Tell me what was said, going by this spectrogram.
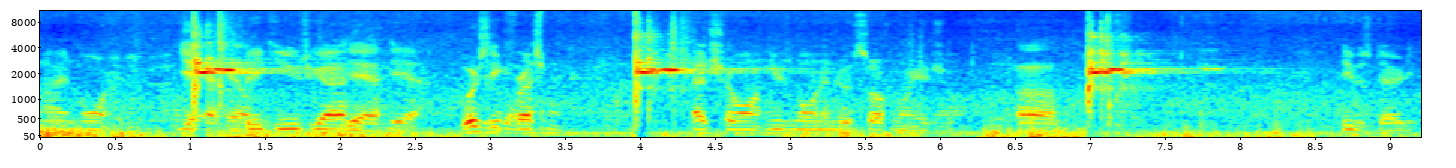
Nine more. Yeah, hell. Big, huge guy. Yeah. Yeah. Where's he, he a going? freshman? At Shawan. He was going into a sophomore year. Uh, He was dirty.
